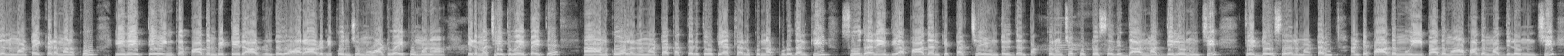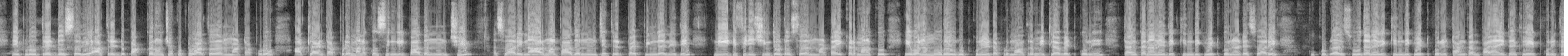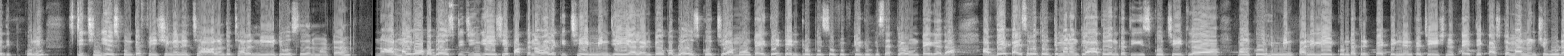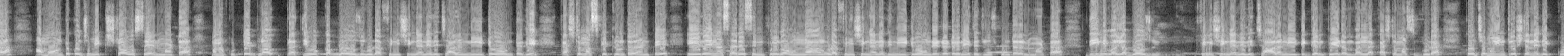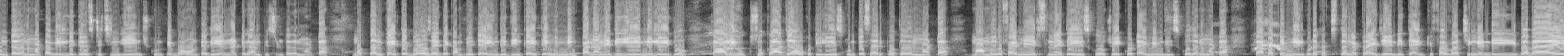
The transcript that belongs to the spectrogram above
ఇక్కడ మనకు ఏదైతే ఇంకా పాదం పెట్టే రాడ్ ఉంటుందో ఆ రాడ్ని కొంచెము అటువైపు మన ఎడమ చేతి వైపు అయితే అనుకోవాలన్నమాట కత్తెరతోటి. అట్లా అనుకున్నప్పుడు దానికి సూద్ అనేది ఆ పాదానికి టచ్ అయి ఉంటుంది. దాని పక్క నుంచే కుట్టు వస్తుంది. దాని మధ్యలో నుంచి థ్రెడ్ వస్తుంది అనమాట అంటే పాదము ఈ పాదము ఆ పాదం మధ్యలో నుంచి ఇప్పుడు థ్రెడ్ వస్తుంది. ఆ థ్రెడ్ పక్క నుంచే కుట్టు పడుతుంది అనమాట అప్పుడు. అట్లాంటప్పుడే మనకు సింగిల్ పాదం నుంచి సారీ నార్మల్ పాదం నుంచి థ్రెడ్ పైపింగ్ అనేది నీటి ఫినిషింగ్ తోటి వస్తుంది అనమాట ఇక్కడ మనకు ఏమైనా మూరలు కుట్టుకునేటప్పుడు మాత్రం ఇట్లా పెట్టుకొని టంకన్ అనేది కిందికి పెట్టుకొని అంటే సారీ సూద్ అనేది కిందికి పెట్టుకొని టంకన్ పైన లేపుకొని ఇట్లా తిప్పుకొని స్టిచ్చింగ్ చేసుకుంటే ఫినిషింగ్ అనేది చాలా అంటే చాలా నీట్గా వస్తుంది అనమాట నార్మల్గా ఒక బ్లౌజ్ స్టిచ్చింగ్ చేసి పక్కన వాళ్ళకి ఇచ్చి ఎమ్మింగ్ చేయాలంటే ఒక బ్లౌజ్కి వచ్చి అమౌంట్ అయితే టెన్ రూపీస్ ఫిఫ్టీ రూపీస్ అట్లా ఉంటాయి కదా. అవే పైసలతోటి మనం క్లాత్ కనుక తీసుకొచ్చి ఇట్లా మనకు హెమ్మింగ్ పని లేకుండా థ్రెడ్ పైపింగ్ కనుక చేసినట్టయితే కస్టమర్ నుంచి కూడా అమౌంట్ కొంచెం ఎక్స్ట్రా వస్తాయి అనమాట మనం కుట్టే ప్రతి ఒక్క బ్లౌజ్ కూడా ఫినిషింగ్ అనేది చాలా నీట్గా ఉంటది. కస్టమర్స్కి ఎట్లుంటది అంటే ఏదైనా సరే సింపుల్గా ఉన్నా కూడా ఫినిషింగ్ అనేది నీట్గా ఉండేటట్టుగా అయితే చూసుకుంటారనమాట దీనివల్ల బ్లౌజ్ ఫినిషింగ్ అనేది చాలా నీట్గా కనిపించడం వల్ల కస్టమర్స్ కూడా కొంచెం ఇంట్రెస్ట్ అనేది ఎక్కువ ఉంటది అనమాట వీళ్ళ దగ్గర స్టిచ్చింగ్ చేయించుకుంటే బాగుంటది అన్నట్టుగా అనిపిస్తుంటది అనమాట మొత్తానికి అయితే బ్లౌజ్ అయితే కంప్లీట్ అయింది. దీనికి అయితే హెమ్మింగ్ పని అనేది ఏమీ లేదు. ఖాళీ ఉక్సు కాజా ఒకటి వేసుకుంటే సరిపోతుంది అనమాట మామూలుగా ఫైవ్ మినిట్స్ అయితే వేసుకోవచ్చు. ఎక్కువ టైం ఏం తీసుకోదనమాట కాబట్టి మీరు కూడా ఖచ్చితంగా ట్రై చేయండి. థ్యాంక్ యూ ఫర్ వాచింగ్ అండి. బాయ్.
